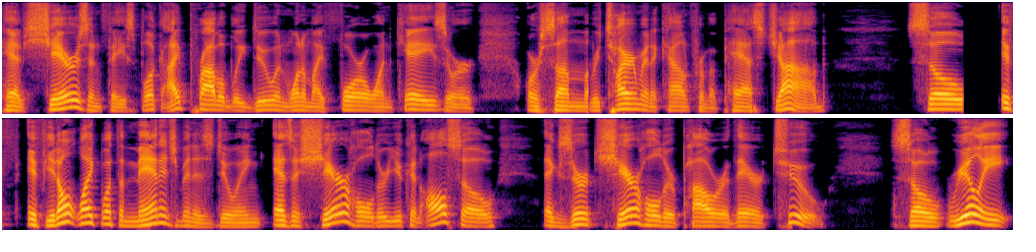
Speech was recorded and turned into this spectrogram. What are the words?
have shares in Facebook. I probably do in one of my 401ks or or some retirement account from a past job. So if if you don't like what the management is doing as a shareholder, you can also exert shareholder power there too. So really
